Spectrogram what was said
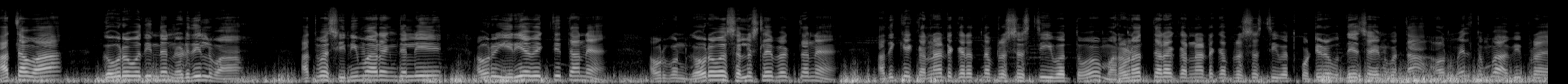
ಅಥವಾ ಗೌರವದಿಂದ ನಡೆದಿಲ್ವಾ? ಅಥವಾ ಸಿನಿಮಾ ರಂಗದಲ್ಲಿ ಅವರು ಹಿರಿಯ ವ್ಯಕ್ತಿ ತಾನೆ? ಅವ್ರಿಗೊಂದು ಗೌರವ ಸಲ್ಲಿಸ್ಲೇಬೇಕು ತಾನೆ? ಅದಕ್ಕೆ ಕರ್ನಾಟಕ ರತ್ನ ಪ್ರಶಸ್ತಿ ಇವತ್ತು, ಮರಣೋತ್ತರ ಕರ್ನಾಟಕ ಪ್ರಶಸ್ತಿ ಇವತ್ತು ಕೊಟ್ಟಿರೋ ಉದ್ದೇಶ ಏನು ಗೊತ್ತಾ? ಅವ್ರ ಮೇಲೆ ತುಂಬ ಅಭಿಪ್ರಾಯ,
